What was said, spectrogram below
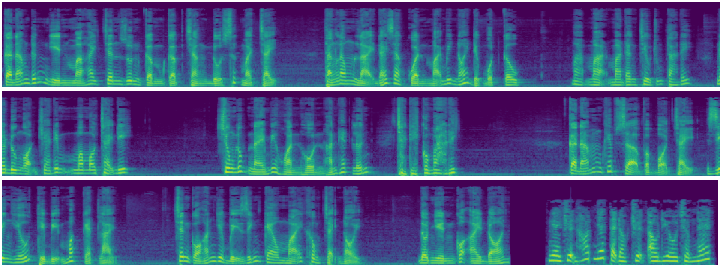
Cả đám đứng nhìn mà hai chân run cầm cập chẳng đủ sức mà chạy. Thằng Long lại đái ra quần mãi mới nói được một câu. Mà mà mà đang trêu chúng ta đấy. Nó đu ngọn tre đi mau mau chạy đi. Trung lúc này mới hoàn hồn, hắn hét lớn. Chạy đi có ma đấy. Cả đám khiếp sợ và bỏ chạy. Riêng Hiếu thì bị mắc kẹt lại. Chân của hắn như bị dính keo mãi không chạy nổi. Đột nhiên có ai đó Nghe chuyện hot nhất tại đọc truyện audio.net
